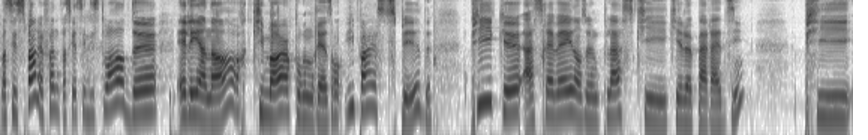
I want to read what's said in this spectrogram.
Ben, c'est super le fun parce que c'est l'histoire de Eleanor qui meurt pour une raison hyper stupide, puis qu'elle se réveille dans une place qui est, qui est le paradis. Puis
